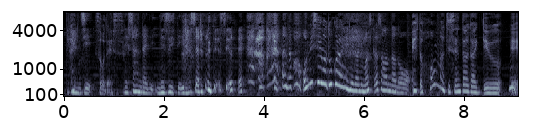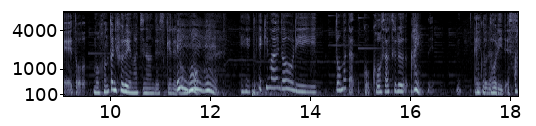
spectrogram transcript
って感じ。そうです。で3代に根付いていらっしゃるんですよね。あのお店はどこら辺になりますか、三田の。えっと本町センター街っていう、うんえっともう本当に古い町なんですけれえども、ええええっと駅前通りとまたこう交差する、はい。えっと通りです。あ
